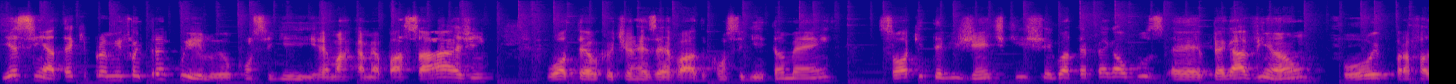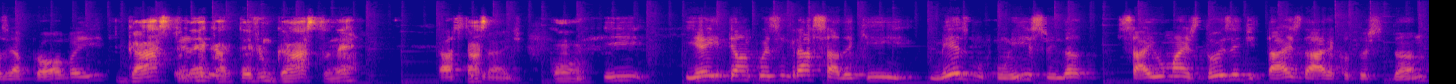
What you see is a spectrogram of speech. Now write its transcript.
E assim, até que para mim foi tranquilo. Eu consegui remarcar minha passagem, o hotel que eu tinha reservado consegui também. Só que teve gente que chegou até pegar o bus, é, pegar avião, foi para fazer a prova e gasto, né, cara? Teve um gasto, né? Gasto grande. Com... E, e aí tem uma coisa engraçada, que mesmo com isso, ainda saiu mais dois editais da área que eu estou estudando.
